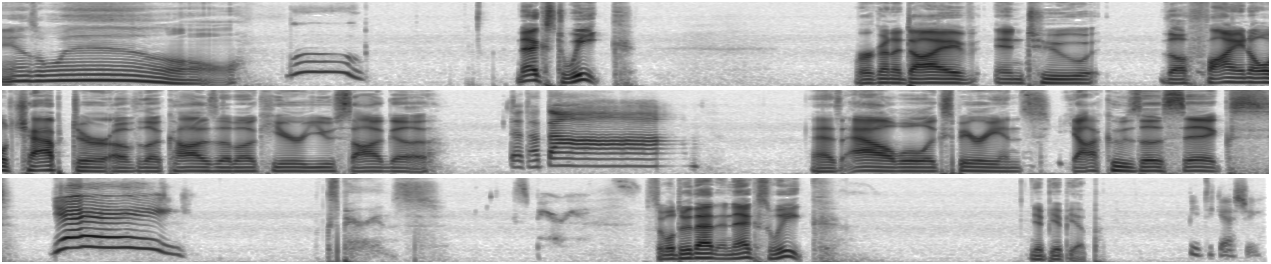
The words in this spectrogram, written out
as well. Woo. Next week, we're going to dive into the final chapter of the Kazuma Kiryu saga Da da da. as Al will experience Yakuza 6 Yay! experience. Experience. So we'll do that next week. Yep, yep, yep. Takeshi.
